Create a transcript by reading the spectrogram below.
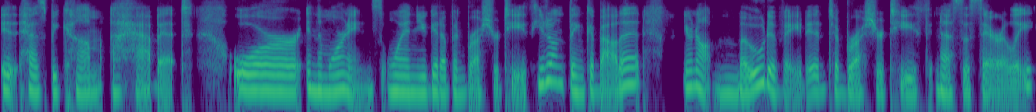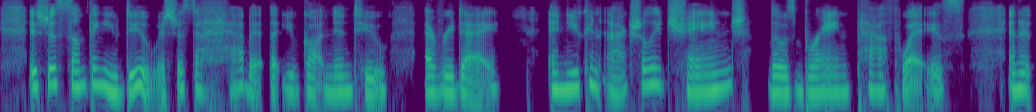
it has become a habit. Or in the mornings when you get up and brush your teeth, you don't think about it. You're not motivated to brush your teeth necessarily. It's just something you do. It's just a habit that you've gotten into every day. And you can actually change those brain pathways. And it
